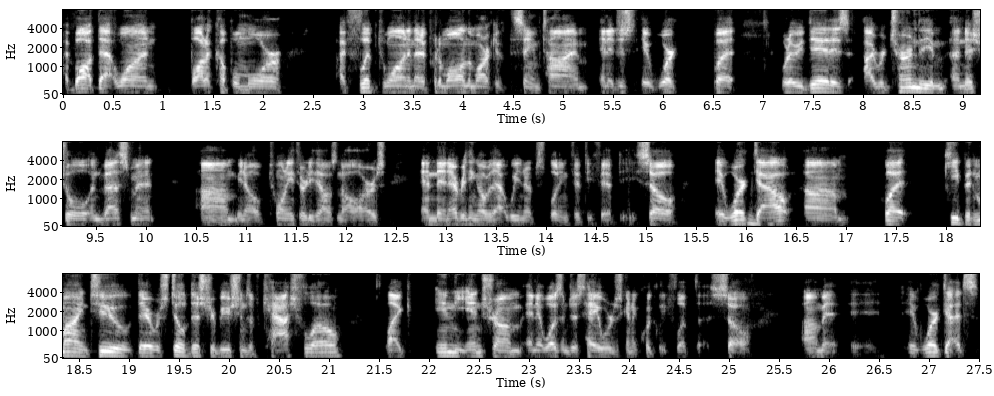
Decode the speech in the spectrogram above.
I bought that one, bought a couple more. I flipped one and then I put them all on the market at the same time and it just it worked. But what we did is I returned the initial investment, um, you know, twenty, thirty thousand dollars, and then everything over that we ended up splitting 50-50. So it worked out. Um, but keep in mind too, there were still distributions of cash flow, like in the interim, and it wasn't just hey, we're just going to quickly flip this. So um, it, it it worked out. It's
